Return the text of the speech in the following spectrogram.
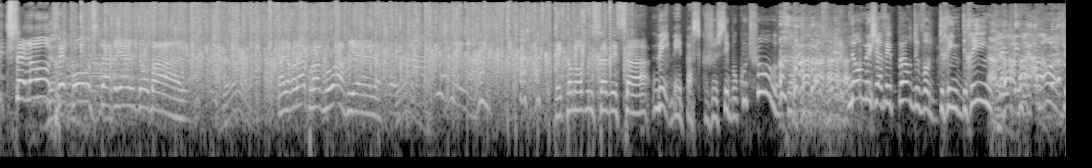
Excellente réponse d'Ariel Dombal. Alors là, bravo Ariel. Mais comment vous savez ça? Mais, mais parce que je sais beaucoup de choses. non, mais j'avais peur de votre drink-drink. Maintenant, je,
